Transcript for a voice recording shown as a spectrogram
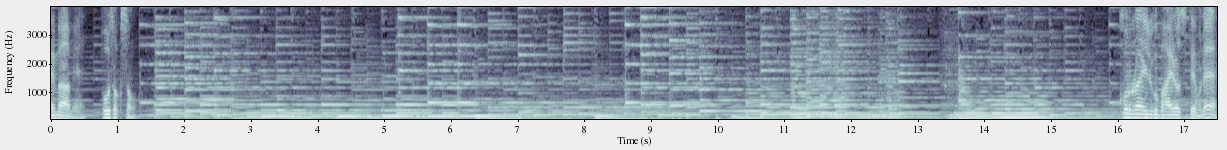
내 마음의 보석성 코로나19 바이러스 때문에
